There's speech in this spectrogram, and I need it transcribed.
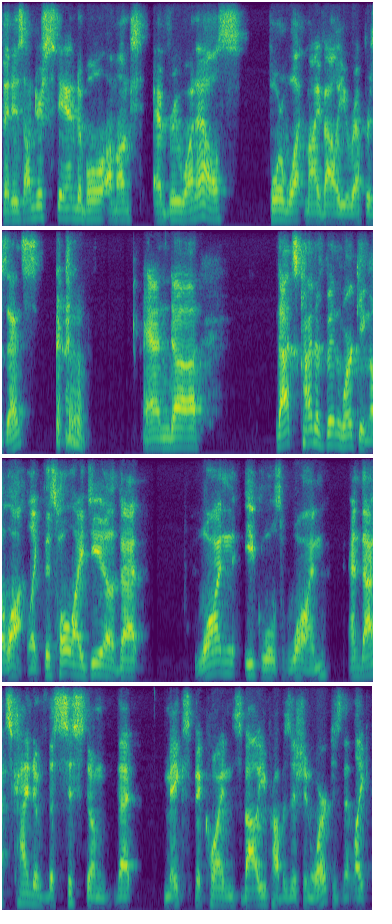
that is understandable amongst everyone else for what my value represents. and uh, that's kind of been working a lot. Like this whole idea that one equals one and that's kind of the system that makes bitcoin's value proposition work is that like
